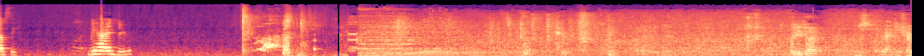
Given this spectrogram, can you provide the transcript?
Chelsea. Behind you. What are you doing? Just I can try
